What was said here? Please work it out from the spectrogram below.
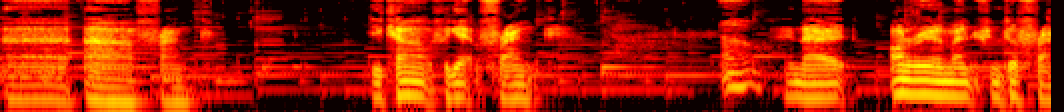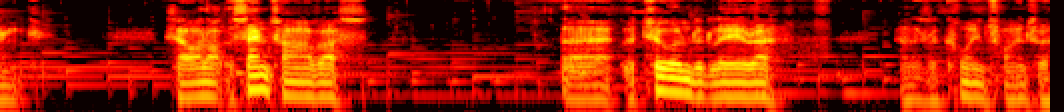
Uh, ah, Frank. You can't forget Frank. Oh. You know, honorary mention to Frank. So I like the centavos, uh, the 200 lira, and there's a coin trying to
